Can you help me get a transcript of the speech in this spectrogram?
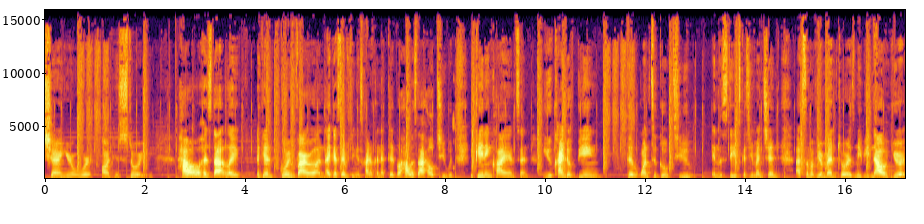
sharing your work on his story. How has that like again going viral and I guess everything is kind of connected, but how has that helped you with gaining clients and you kind of being the one to go to in the states because you mentioned uh, some of your mentors maybe now your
